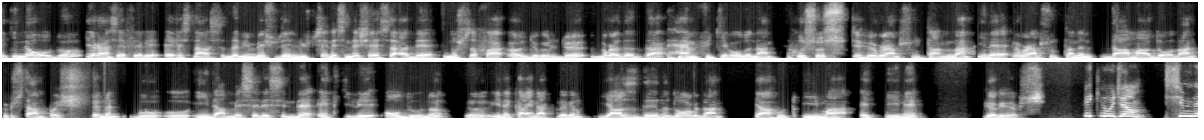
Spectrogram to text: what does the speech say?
Peki ne oldu? İran Seferi esnasında 1553 senesinde Şehzade Mustafa öldürüldü. Burada da hem fikir olunan husus işte Hürrem Sultan'la yine Hürrem Sultan'ın damadı olan Rüstem Paşa'nın bu e, idam meselesinde etkili olduğunu e, yine kaynakların yazdığını doğrudan yahut ima ettiğini görüyoruz. Peki hocam şimdi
